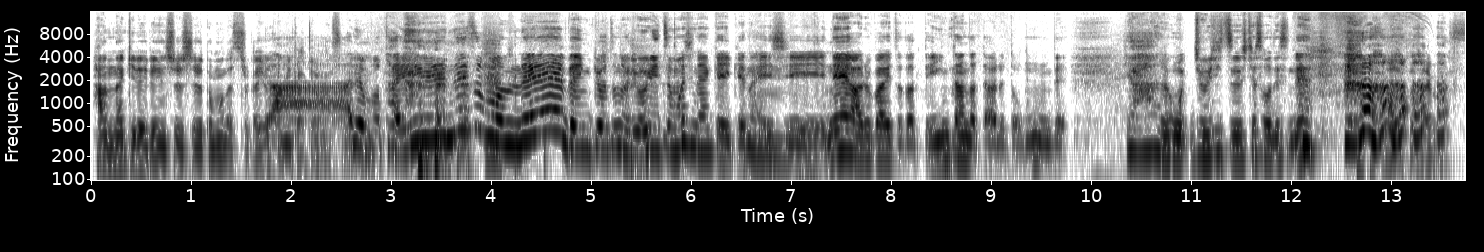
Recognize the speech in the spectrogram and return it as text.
半泣きで練習してる友達とかよく見かけますね。でも大変ですもんね。勉強との両立もしなきゃいけないし、ねアルバイトだってインターンだってあると思うんでいやーでも充実してそうですね。ありがとうございます。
